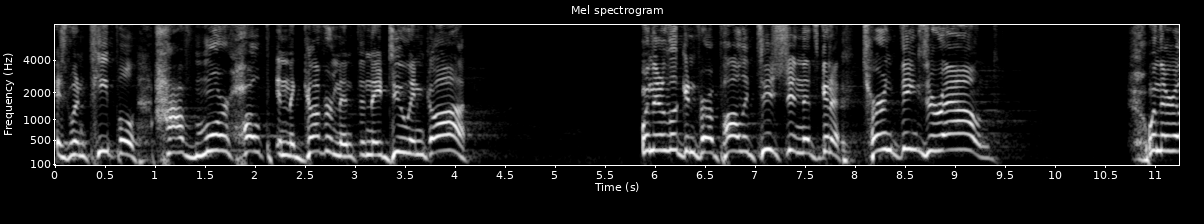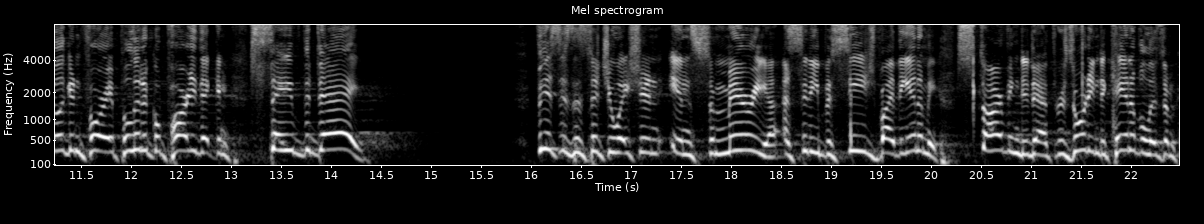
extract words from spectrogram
is when people have more hope in the government than they do in God. When they're looking for a politician that's gonna turn things around. When they're looking for a political party that can save the day. This is the situation in Samaria, a city besieged by the enemy, starving to death, resorting to cannibalism,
